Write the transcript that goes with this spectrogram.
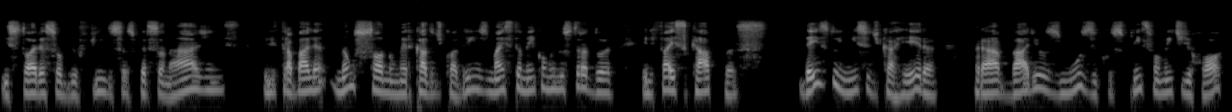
histórias sobre o fim dos seus personagens. Ele trabalha não só no mercado de quadrinhos, mas também como ilustrador. Ele faz capas desde o início de carreira para vários músicos, principalmente de rock,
